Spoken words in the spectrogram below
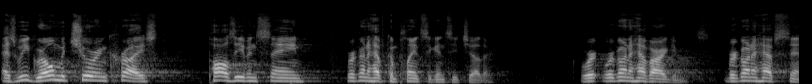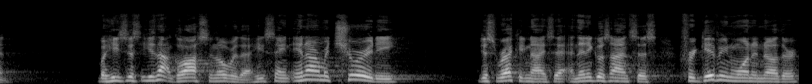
as we grow mature in Christ, Paul's even saying we're going to have complaints against each other. We're, we're going to have arguments. We're going to have sin. But he's just he's not glossing over that. He's saying in our maturity, just recognize that. And then he goes on and says, forgiving one another,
